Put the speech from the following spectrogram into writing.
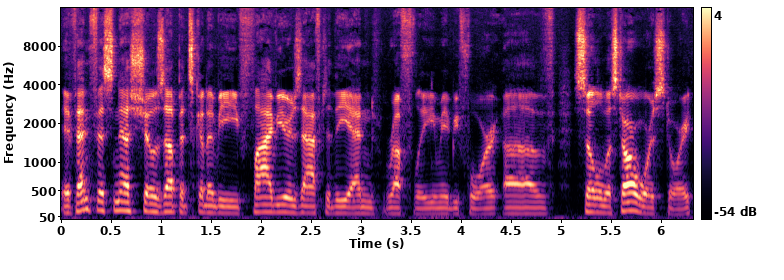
if Enfys Nest shows up, it's going to be five years after the end, roughly, maybe four, of Solo a Star Wars story.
